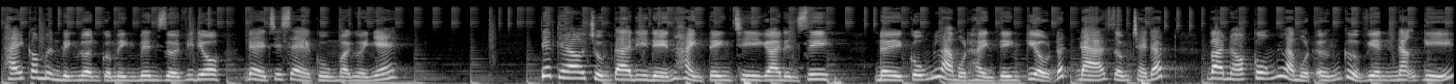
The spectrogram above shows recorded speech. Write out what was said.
Hãy comment bình luận của mình bên dưới video để chia sẻ cùng mọi người nhé! Tiếp theo, chúng ta đi đến hành tinh Chi Garden C. Đây cũng là một hành tinh kiểu đất đá giống trái đất và nó cũng là một ứng cử viên nặng ký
